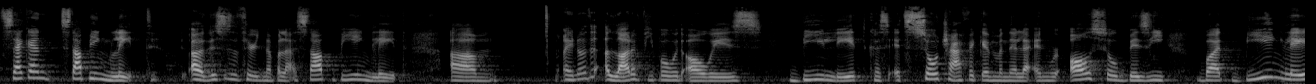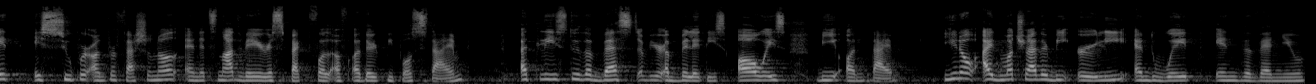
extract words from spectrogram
second, stop being late. Uh, this is the third na pala. Stop being late. Um, I know that a lot of people would always be late because it's so traffic in Manila and we're all so busy. But being late is super unprofessional and it's not very respectful of other people's time. At least to the best of your abilities, always be on time you know, I'd much rather be early and wait in the venue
